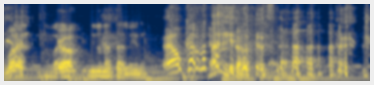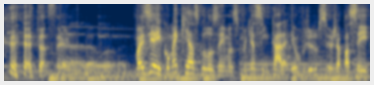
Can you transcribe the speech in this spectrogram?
Mano, Não vai é menino natalino. É um cara natalino. então, tá certo. Caramba. Mas e aí, como é que é as guloseimas? Porque assim, cara, eu juro pra você, eu já passei.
